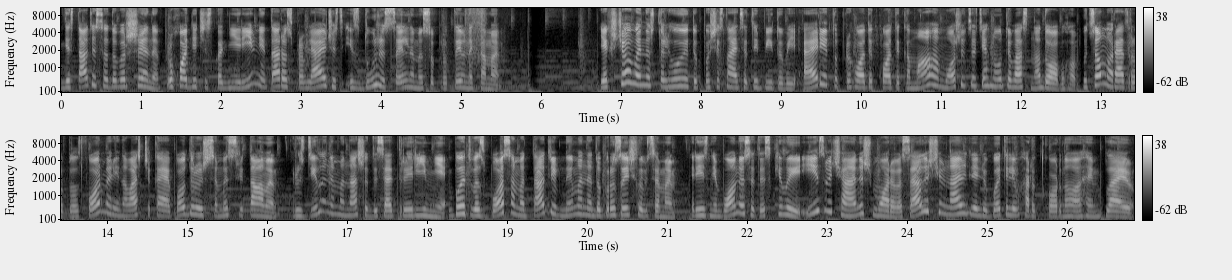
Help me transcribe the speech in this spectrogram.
дістатися до вершини, проходячи складні рівні та розправляючись із дуже сильними супротивниками. Якщо ви ностальгуєте по 16-бітовій ері, то пригоди котика мага можуть затягнути вас надовго. У цьому ретро-платформері на вас чекає подорож семи світами, розділеними на 63 рівні, битви з босами та дрібними недоброзичливцями, різні бонуси та скіли, і, звичайно ж, море веселощів навіть для любителів хардкорного геймплею.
